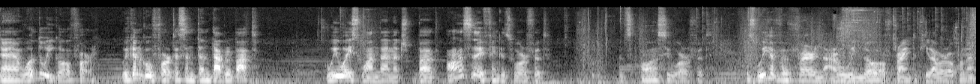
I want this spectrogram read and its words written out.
uh, what do we go for? We can go Fortress and then double bat. We waste one damage, but honestly I think it's worth it. It's honestly worth it. Because we have a very narrow window of trying to kill our opponent.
